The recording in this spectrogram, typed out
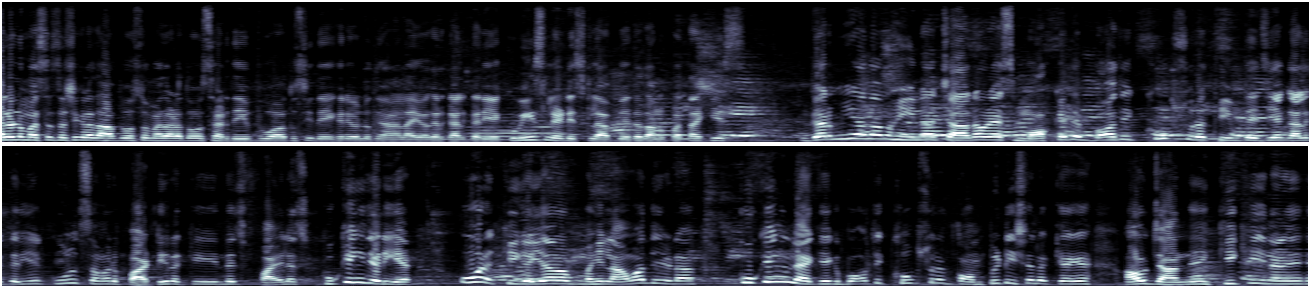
ਹੈਲੋ ਨਮਸਤੇ ਸਤਿ ਸ਼੍ਰੀ ਅਕਾਲ ਆਪ ਦੋਸਤੋ ਮੈਂ ਤੁਹਾਡਾ ਦੋਸਤ ਹਰਦੀਪ ਦੁਆ। ਤੁਸੀਂ ਦੇਖ ਰਹੇ ਹੋ ਲੁਧਿਆਣਾ ਲਾਈਵ ਅਗਰ ਗੱਲ ਕਰੀਏ ਕੁਈਨਸ ਲੇਡੀਜ਼ ਕਲੱਬ ਦੀ ਤਾਂ ਤੁਹਾਨੂੰ ਪਤਾ ਕਿ ਗਰਮੀਆਂ ਦਾ ਮਹੀਨਾ ਚੱਲ ਰਿਹਾ ਔਰ ਇਸ ਮੌਕੇ ਤੇ ਬਹੁਤ ਹੀ ਖੂਬਸੂਰਤ ਥੀਮ ਤੇ ਜੇ ਗੱਲ ਕਰੀਏ ਕੂਲ ਸਮਰ ਪਾਰਟੀ ਰੱਖੀ ਇਹਦੇ ਵਿੱਚ ਫਾਇਲਸ ਕੁਕਿੰਗ ਜਿਹੜੀ ਹੈ ਉਹ ਰੱਖੀ ਗਈ ਹੈ। ਔਰ ਮਹਿਲਾਵਾਂ ਦੇ ਜਿਹੜਾ ਕੁਕਿੰਗ ਲੈ ਕੇ ਇੱਕ ਬਹੁਤ ਹੀ ਖੂਬਸੂਰਤ ਕੰਪੀਟੀਸ਼ਨ ਰੱਖਿਆ ਗਿਆ। ਆਓ ਜਾਣਦੇ ਹਾਂ ਕੀ ਕੀ ਇਹਨਾਂ ਨੇ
